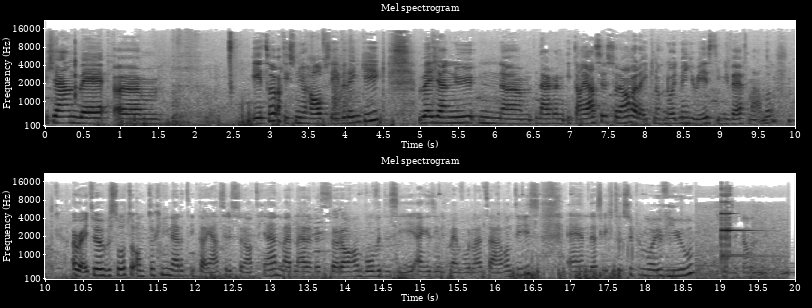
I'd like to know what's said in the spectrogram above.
gaan wij um, eten. Het is nu half zeven denk ik. Wij gaan nu um, naar een Italiaans restaurant waar ik nog nooit ben geweest in die vijf maanden. Alright, we hebben besloten om toch niet naar het Italiaanse restaurant te gaan, maar naar een restaurant boven de zee, aangezien het mijn voorlaatste avond is. En dat is echt een super mooie view. Dus ik kan het niet.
